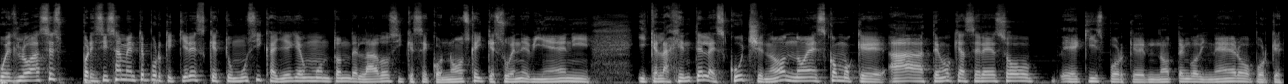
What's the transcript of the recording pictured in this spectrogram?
pues lo haces precisamente porque quieres que tu música llegue a un montón de lados y que se conozca y que suene bien y, y, que la gente la escuche, ¿no? No es como que, ah, tengo que hacer eso X porque no tengo dinero, porque,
